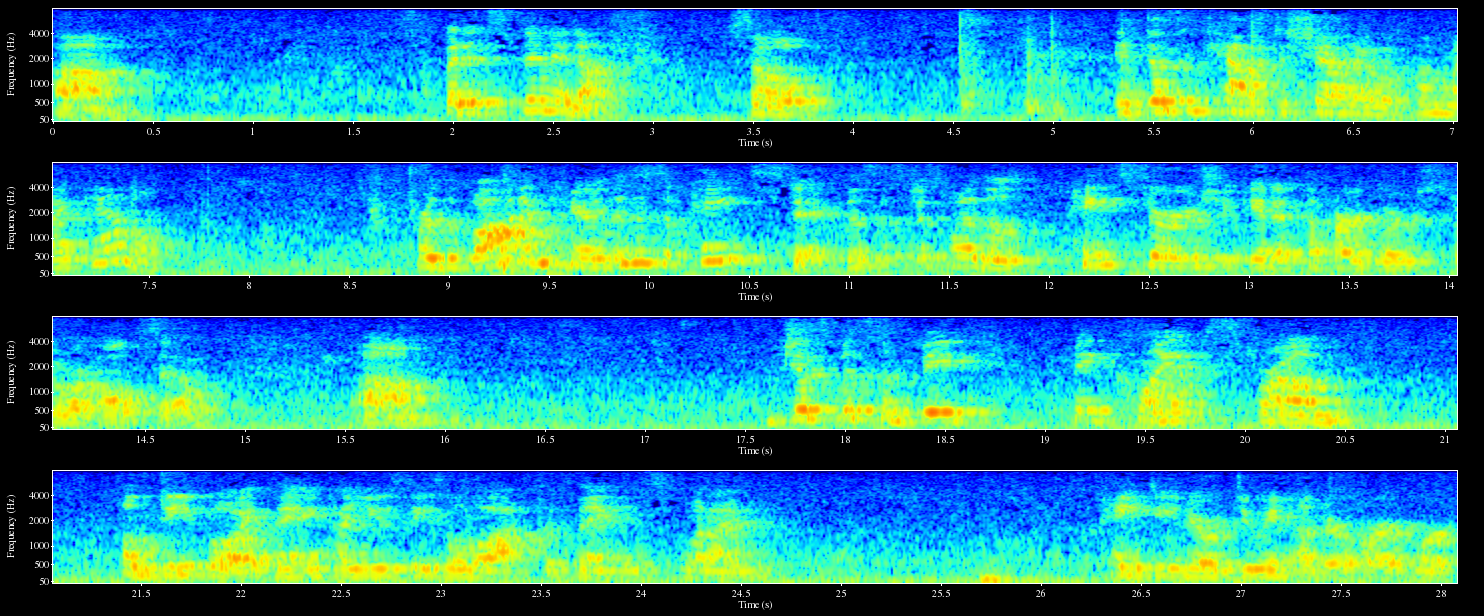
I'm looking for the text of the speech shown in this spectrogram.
Um, but it's thin enough, so it doesn't cast a shadow on my panel for the bottom here, this is a paint stick. This is just one of those paint stirrers you get at the hardware store also. Um, just with some big, big clamps from Home Depot, I think. I use these a lot for things when I'm painting or doing other artwork.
